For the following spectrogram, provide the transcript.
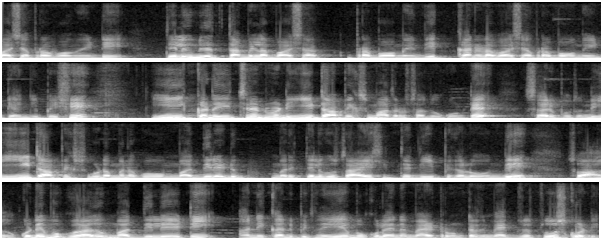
భాష ప్రభావం ఏంటి? తెలుగు మీద తమిళ భాష ప్రభావం ఏంటి కన్నడ భాష ప్రభావం ఏంటి అని చెప్పేసి ఈ ఇక్కడ ఇచ్చినటువంటి ఈ టాపిక్స్ మాత్రం చదువుకుంటే సరిపోతుంది. ఈ టాపిక్స్ కూడా మనకు మద్దిలేటి మరి తెలుగు సాహిత్య దీపికలో ఉంది. సో అది ఒకటే బుక్ కాదు మద్దిలేటి అని కనిపించిన ఏ బుక్లో అయినా మ్యాటర్ ఉంటుంది. మ్యాక్సిమం చూసుకోండి.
